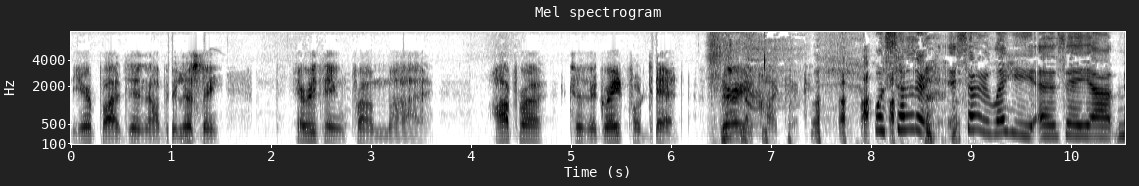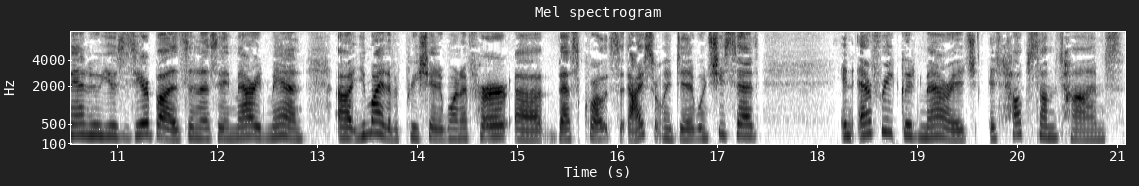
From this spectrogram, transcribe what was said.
earpods in. and I'll be listening. Everything from uh, opera to the Grateful Dead. Very eclectic. well, Senator Senator Leahy, as a uh, man who uses earbuds and as a married man, uh, you might have appreciated one of her uh, best quotes. That I certainly did when she said, "In every good marriage, it helps sometimes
